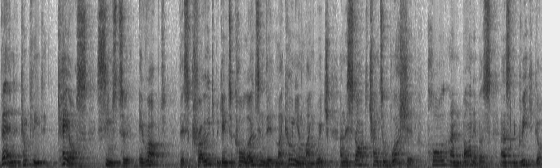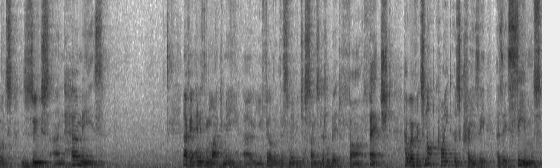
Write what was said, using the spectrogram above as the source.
Then complete chaos seems to erupt. This crowd begin to call out in the Lycaonian language and they start trying to worship Paul and Barnabas as the Greek gods Zeus and Hermes. Now, if you're anything like me, uh, you feel that this maybe just sounds a little bit far fetched. However, it's not quite as crazy as it seems.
